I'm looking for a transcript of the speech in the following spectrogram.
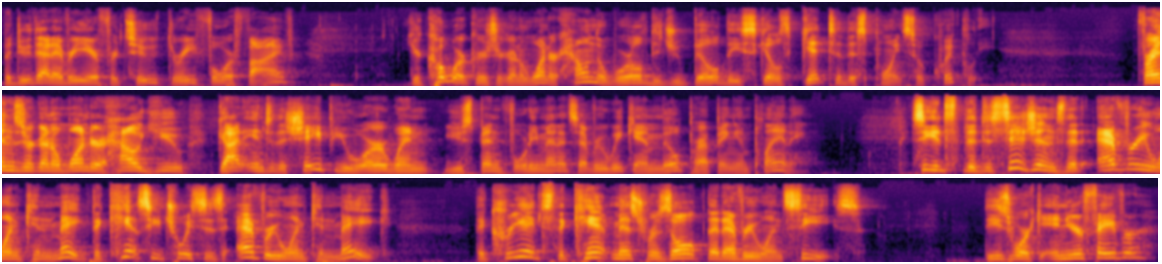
but do that every year for two, three, four, five. Your coworkers are going to wonder how in the world did you build these skills, get to this point so quickly? Friends are going to wonder how you got into the shape you were when you spend 40 minutes every weekend meal prepping and planning. See, it's the decisions that everyone can make, the can't see choices everyone can make, that creates the can't miss result that everyone sees. These work in your favor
